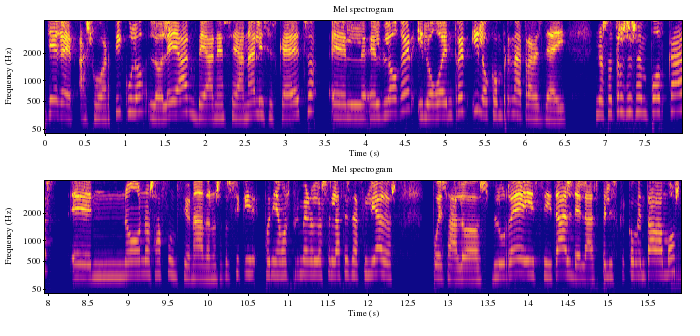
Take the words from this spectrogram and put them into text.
lleguen a su artículo, lo lean, vean ese análisis que ha hecho el, el blogger y luego entren y lo compren a través de ahí. Nosotros eso en podcast eh, no nos ha funcionado. Nosotros sí que poníamos primero los enlaces de afiliados pues a los Blu-rays y tal de las pelis que comentábamos,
